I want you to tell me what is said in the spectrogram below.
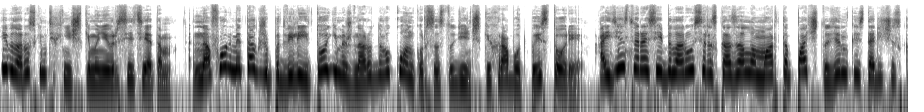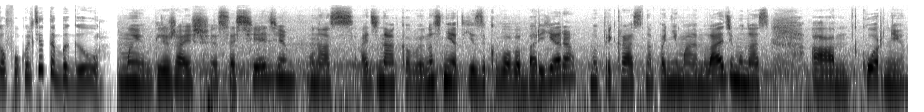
и Белорусским техническим университетом. На форуме также подвели итоги международного конкурса студенческих работ по истории. О единстве России и Беларуси рассказала Марта Пач, студентка исторического факультета БГУ. Мы ближайшие соседи, у нас одинаковые, у нас нет языкового барьера, мы прекрасно понимаем, ладим, у нас а, корни,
